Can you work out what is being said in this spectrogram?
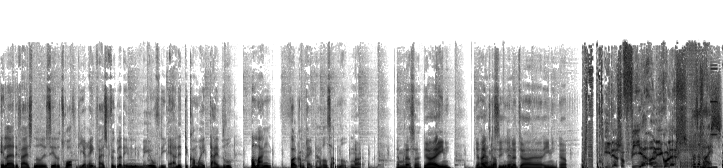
eller er det faktisk noget, jeg siger eller tror, fordi jeg rent faktisk føler det inde i min mave, fordi ærligt, det kommer ikke dig ved, hvor mange folk omkring der har været sammen med. Nej. Jamen altså, jeg er enig. Jeg har ikke mere at sige, end at jeg er enig. Ja. Ida Sofia og Nikolas. På The Voice.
